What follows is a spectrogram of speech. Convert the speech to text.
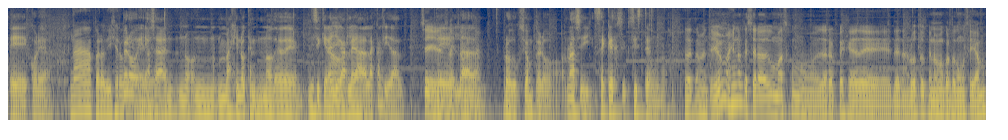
eh, Corea. Nah, pero dijeron Pero, que... eh, o sea, no, no- me imagino que no debe ni siquiera No. llegarle a la calidad Sí, de la. Producción, pero no, sí, sé que ex- existe uno. Exactamente. Yo me imagino que será algo más como el RPG de, de Naruto, que no me acuerdo cómo se llama.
